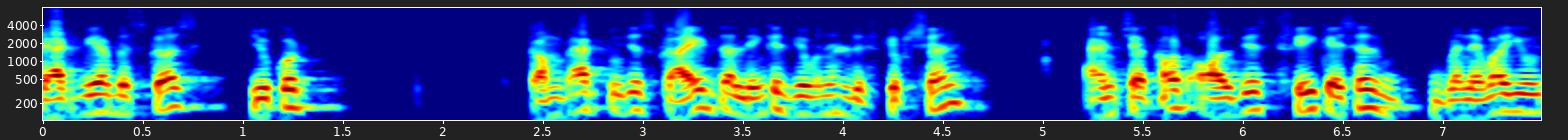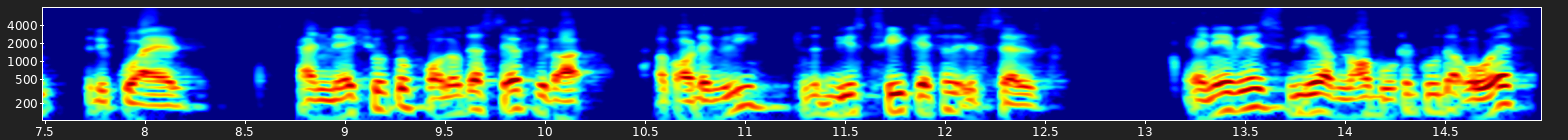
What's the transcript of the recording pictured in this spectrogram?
that we have discussed. You could come back to this guide. The link is given in the description and check out all these three cases whenever you require. And make sure to follow the steps accordingly to these three cases itself. Anyways, we have now booted to the OS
